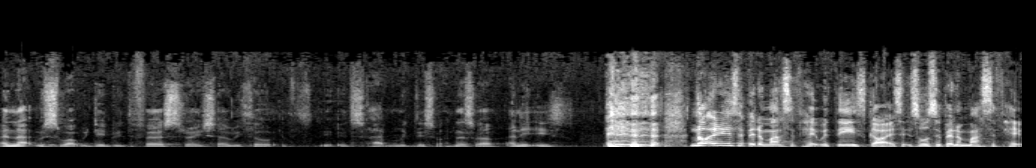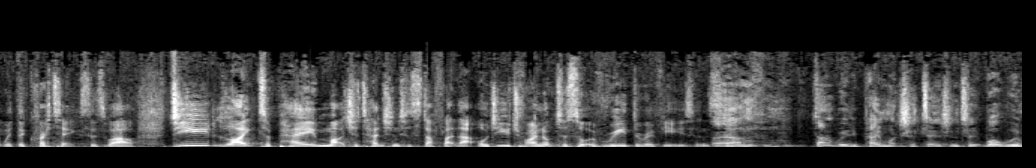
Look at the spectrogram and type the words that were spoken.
and that was what we did with the first three. So we thought it's, it's happened with this one as well, and it is. Not only has it been a massive hit with these guys, it's also been a massive hit with the critics as well. Do you like to pay much attention to stuff like that, or do you try not to sort of read the reviews and stuff? Um, don't really pay much attention to. it. Well, we're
